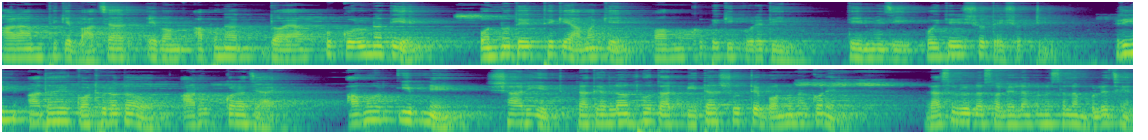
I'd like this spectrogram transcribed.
হারাম থেকে বাঁচার এবং আপনার দয়া ও করুণা দিয়ে অন্যদের থেকে আমাকে অমুখোপেকি করে দিন। তিরমিজি পঁয়ত্রিশশো তেষট্টি। ঋণ আদায়ের কঠোরতাও আরোপ করা যায়। আমর ইবনে শারিদ রাতেল্লাহ তার পিতার সূত্রে বর্ণনা করেন রাসুল্লাহ সাল্লাহ সাল্লাম বলেছেন,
